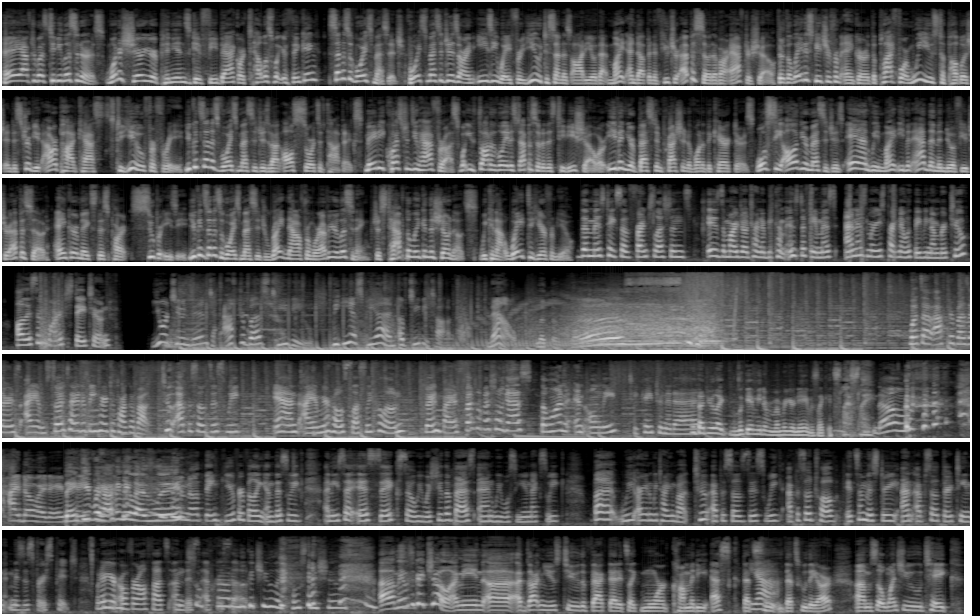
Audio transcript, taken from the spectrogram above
Hey, AfterBuzz TV listeners! Want to share your opinions, give feedback, or tell us what you're thinking? Send us a voice message. Voice messages are an easy way for you to send us audio that might end up in a future episode of our after show. They're the latest feature from Anchor, the platform we use to publish and distribute our podcasts to you for free. You could send us voice messages about all sorts of topics. Maybe questions you have for us, what you thought of the latest episode of this TV show, or even your best impression of one of the characters. We'll see all of your messages and we might even add them into a future episode. Anchor makes this part super easy. You can send us a voice message right now from wherever you're listening. Just tap the link in the show notes. We cannot wait to hear from you. The mistakes of French lessons. Is Marjo trying to become insta famous? And is Maryse pregnant with baby number two? All this and more. Stay tuned. You're tuned in to AfterBuzz TV, the ESPN of TV talk. Now, let the buzz begin. What's up, After Buzzers? I am so excited to be here to talk about two episodes this week. And I am your host, Leslie Colon, joined by a special, special guest, the one and only TK Trinidad. I thought you were like looking at me to remember your name. It's like it's Leslie. No. I know my name. Thank, you for having me, Leslie. no, thank you for filling in this week. Anissa is sick, so we wish you the best, and we will see you next week. But we are going to be talking about two episodes this week. Episode 12, It's a Mystery, and episode 13, Mrs. First Pitch. What are your overall thoughts on this so episode? proud to look at you like hosting shows. um, it was a great show. I mean, uh, I've gotten used to the fact that it's like more comedy esque. That's Yeah. who, that's who they are. Um, so once you take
